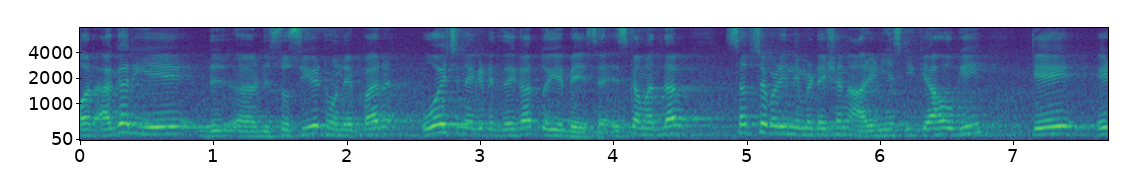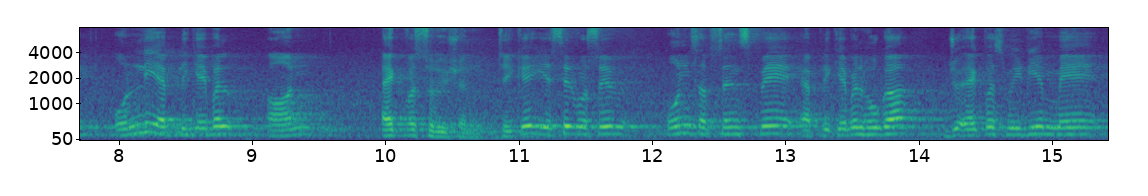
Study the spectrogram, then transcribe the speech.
और अगर ये डिसोसिएट होने पर ओ OH नेगेटिव देगा तो ये बेस है। इसका मतलब सबसे बड़ी लिमिटेशन आर की क्या होगी? कि it only applicable on aqueous solution ठीक है? ये सिर्फ़ और सिर्फ़ उन सब्सटेंस पे एप्लीकेबल होगा जो एक्वस मीडियम में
